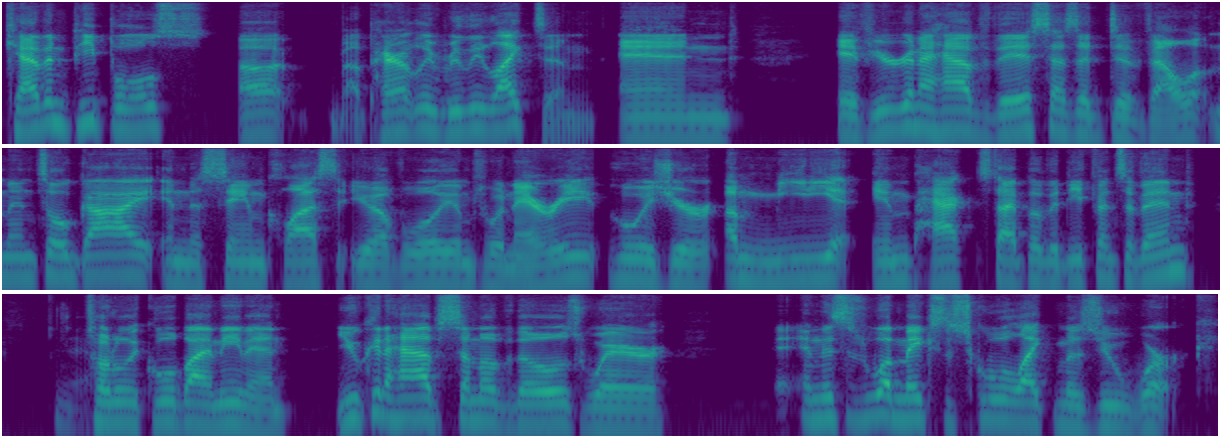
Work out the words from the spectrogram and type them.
Kevin Peoples uh, apparently really liked him. And if you're going to have this as a developmental guy in the same class that you have Williams Nwaneri, who is your immediate impact type of a defensive end, yeah. totally cool by me, man. You can have some of those where, and this is what makes a school like Mizzou work.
